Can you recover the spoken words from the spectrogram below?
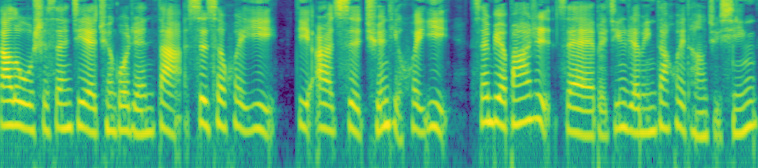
大陆十三届全国人大四次会议第二次全体会议三月八日在北京人民大会堂举行，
